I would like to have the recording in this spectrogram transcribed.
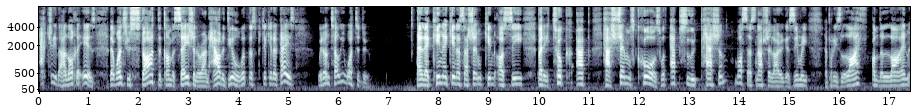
actually, the halacha is that once you start the conversation around how to deal with this particular case, we don't tell you what to do. But he took up Hashem's cause with absolute passion, and put his life on the line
